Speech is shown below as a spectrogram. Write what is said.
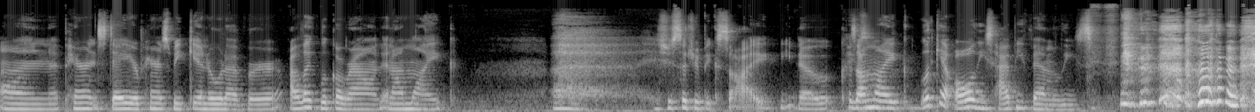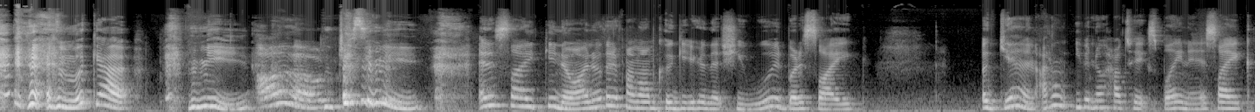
on Parents Day or Parents Weekend or whatever, I like look around and I'm like it's just such a big sigh, you know, cuz I'm like look at all these happy families. and look at me all of them. just me. And it's like, you know, I know that if my mom could get here that she would, but it's like again, I don't even know how to explain it. It's like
